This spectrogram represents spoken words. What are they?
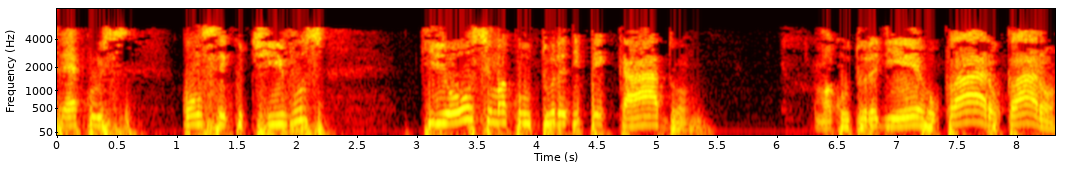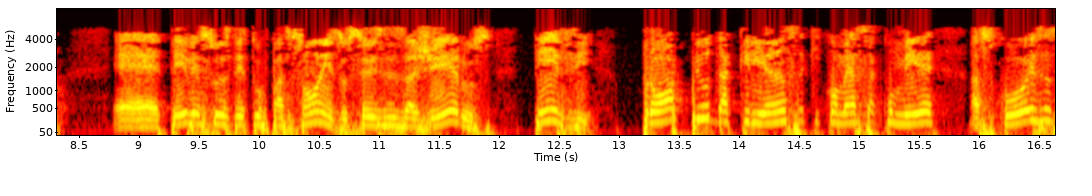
séculos consecutivos, criou-se uma cultura de pecado, uma cultura de erro. Claro, claro, é, teve as suas deturpações, os seus exageros, teve próprio da criança que começa a comer as coisas,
